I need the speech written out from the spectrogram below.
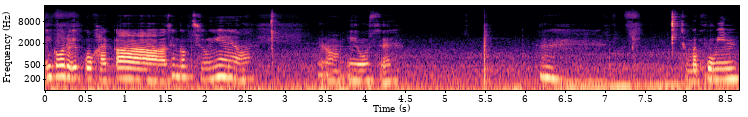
이거를 입고 갈까 생각 중이에요. 이런 이 옷을. 음. 정말 고민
